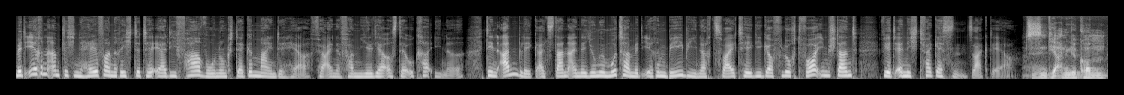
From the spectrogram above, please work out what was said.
Mit ehrenamtlichen Helfern richtete er die Fahrwohnung der Gemeinde her für eine Familie aus der Ukraine. Den Anblick, als dann eine junge Mutter mit ihrem Baby nach zweitägiger Flucht vor ihm stand, wird er nicht vergessen, sagt er. Sie sind hier angekommen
